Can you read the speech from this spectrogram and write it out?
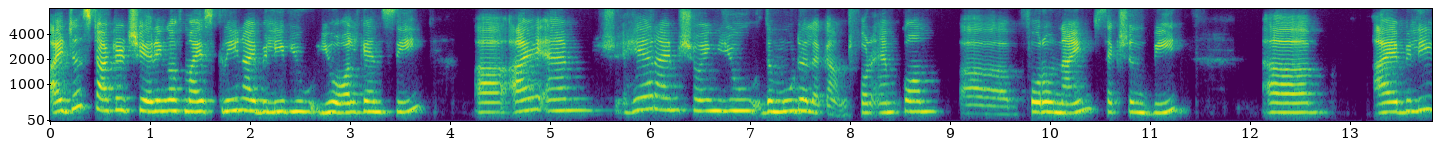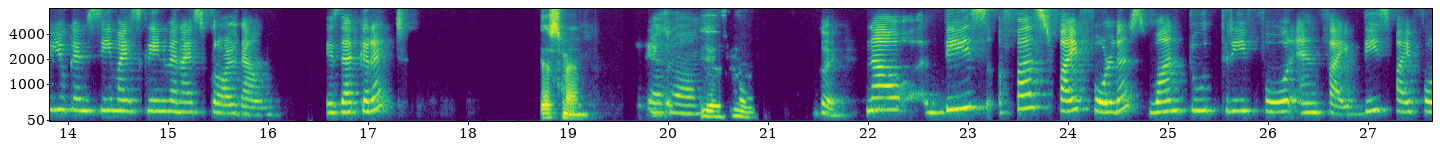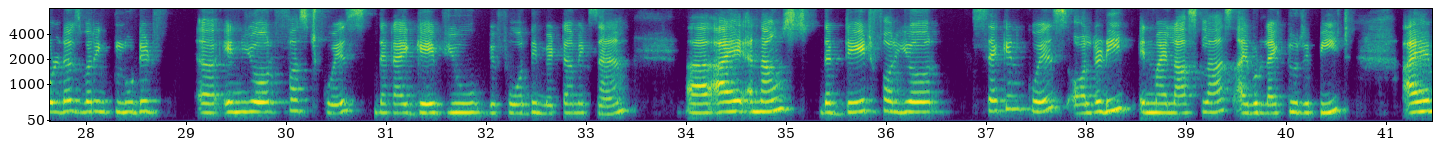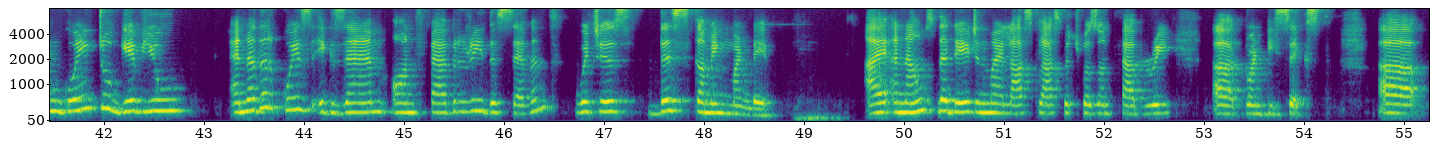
I just started sharing of my screen. I believe you, you all can see. Uh, I am here, I'm showing you the Moodle account for MCOM uh, 409 section B. Uh, I believe you can see my screen when I scroll down. Is that correct? Yes, ma'am. Okay, Yes, ma'am. Yes, ma'am. Good. Now, these first five folders, one, two, three, four, and five, these five folders were included uh, in your first quiz that I gave you before the midterm exam. Uh, I announced the date for your second quiz already in my last class. I would like to repeat. I am going to give you another quiz exam on February the 7th, which is this coming Monday. I announced the date in my last class, which was on February uh, 26th. Uh,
